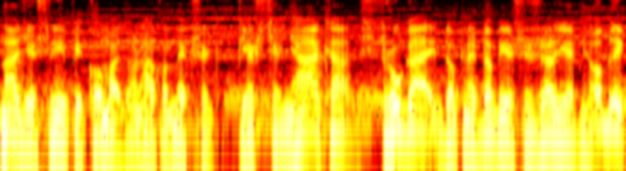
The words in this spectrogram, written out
Nađeš lipi komad onako mekšeg pješćenjaka, strugaj dok ne dobiješ željerni oblik,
